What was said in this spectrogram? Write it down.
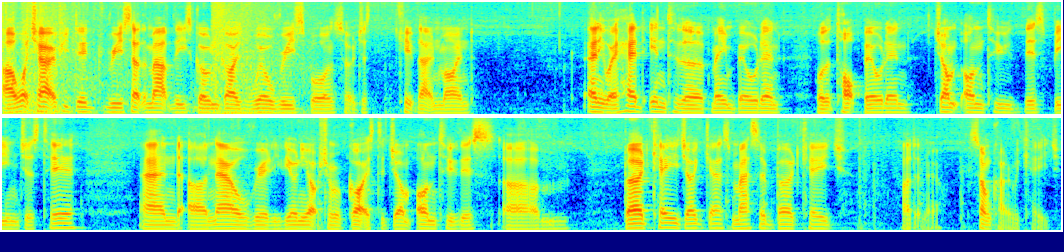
Uh, watch out if you did reset the map, these golden guys will respawn, so just keep that in mind. Anyway, head into the main building, or the top building, jump onto this beam just here, and uh, now really the only option we've got is to jump onto this um, bird cage, I guess, massive bird cage, I don't know, some kind of a cage.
